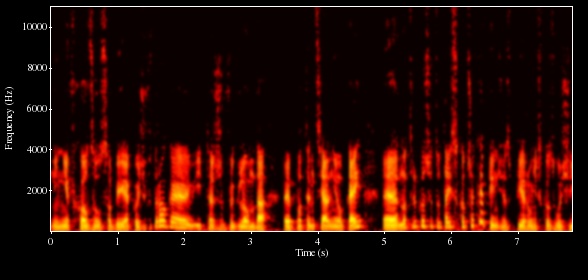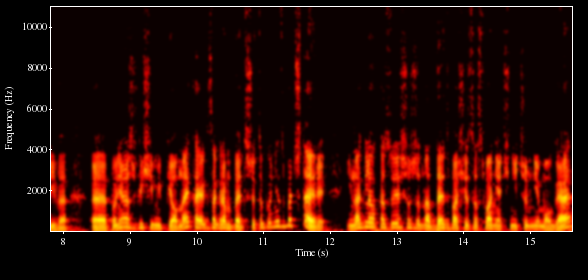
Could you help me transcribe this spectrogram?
nie wchodzą sobie jakoś w drogę i też wygląda potencjalnie ok. No tylko, że tutaj skoczek E5 jest pieruńsko złośliwe, ponieważ wisi mi pionek, a jak zagram B3 to goniec B4 i nagle okazuje się, że na D2 się zasłaniać niczym nie mogę,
